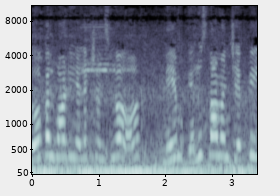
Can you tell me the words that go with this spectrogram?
లోకల్ బాడీ ఎలక్షన్స్లో మేము గెలుస్తామని చెప్పి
